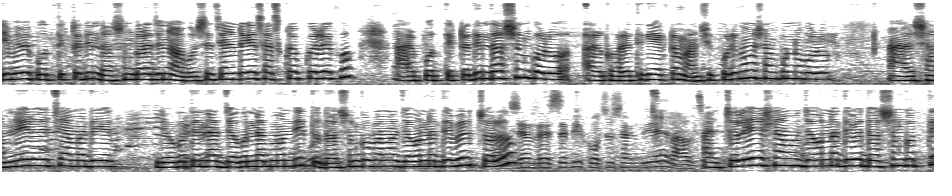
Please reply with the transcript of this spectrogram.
এইভাবে প্রত্যেকটা দিন দর্শন করার জন্য অবশ্যই চ্যানেলটাকে সাবস্ক্রাইব করে রেখো। আর প্রত্যেকটা দিন দর্শন করো। আর ঘরে থেকে একটা মানসিক পরিক্রমা সম্পূর্ণ করো। আর সামনেই রয়েছে আমাদের জগতের নাথ জগন্নাথ মন্দির তো দর্শন করব আমার জগন্নাথ দেবের চলো। আর চলে আসলাম আমার জগন্নাথ দেবের দর্শন করতে।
